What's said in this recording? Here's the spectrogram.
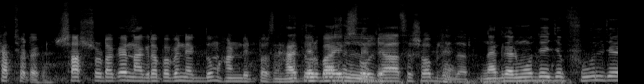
সাতশো টাকা। সাতশো টাকায় নাগরা পাবেন একদম হান্ড্রেড পার্সেন্ট 100% ভিতর বাইর সোল যা আছে সব লেদার নাগরার মধ্যে যে ফুল যে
